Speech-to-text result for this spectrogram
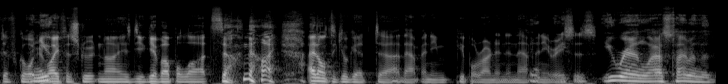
difficult. And Your you- life is scrutinized. You give up a lot. So, no, I, I don't think you'll get uh, that many people running in that many races. You ran last time in the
